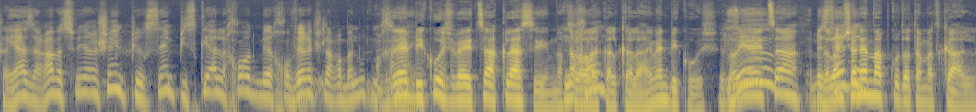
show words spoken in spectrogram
שהיה אז הרב הצבאי הראשי, פרסם פסקי הלכות בחוברת של הרבנות מחניים. זה ביקוש והיצע קלאסי, אם נחזור נכון. לכלכלה. אם אין ביקוש, לא יהיה היצע. זה לא משנה מה פקודות המטכ"ל.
